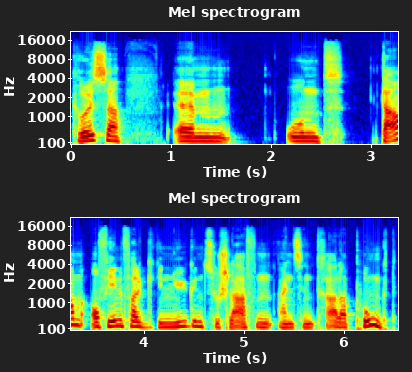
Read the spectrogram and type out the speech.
größer. Ähm, und darum auf jeden Fall genügend zu schlafen ein zentraler Punkt.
